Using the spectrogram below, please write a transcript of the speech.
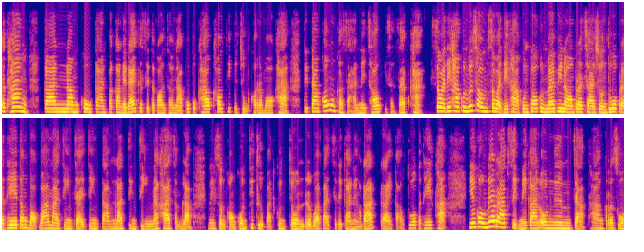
กระทั่ง การนำโครงการประกันรายได้เกษตรกรชาวนาผู้ปลูกข้าวเข้าที่ประชุมครมค่ะ ติดตามข้อมูลข่าวสารในช่องอีสานแซบค่ะ Mm-hmm. สวัสดีค่ะคุณผู้ชม สวัสดีค่ะ คุณพ่อคุณแม่พี่น้องประชาชนทั่วประเทศต้องบอกว่ามาจริงจ่ายจริงตามนัดจริง ๆนะคะสำหรับในส่วนของคนที่ถือบัตรคนจน หรือว่าบัตรสวัสดิการแห่งรัฐรายเก่าทั่วประเทศค่ะ ยังคงได้รับสิทธิ์ในการโอนเงินจากทางกระทรวง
